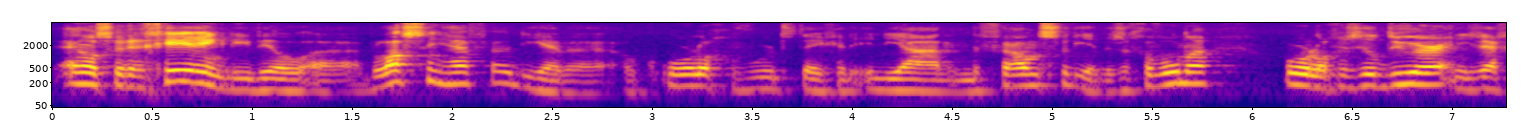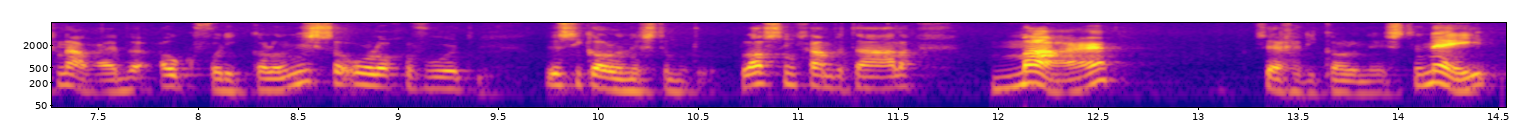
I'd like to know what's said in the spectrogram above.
De Engelse regering die wil uh, belasting heffen. Die hebben ook oorlog gevoerd tegen de Indianen en de Fransen. Die hebben ze gewonnen. Oorlog is heel duur. En die zeggen, nou, we hebben ook voor die kolonisten oorlog gevoerd. Dus die kolonisten moeten belasting gaan betalen. Maar, zeggen die kolonisten, nee,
